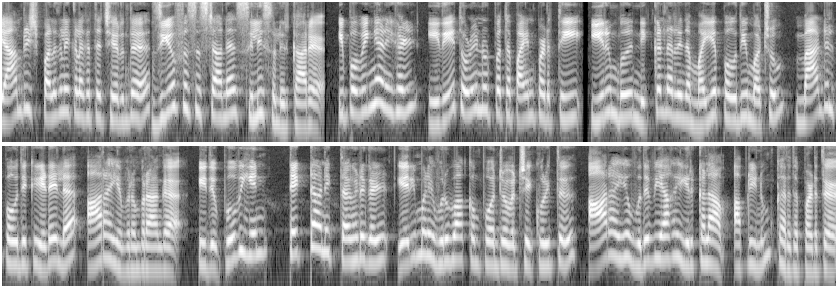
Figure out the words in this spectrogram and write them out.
கேம்பிரிட்ஜ் பல்கலைக்கழகத்தை சேர்ந்த ஜியோபிசிஸ்டான சிலி சொல்லிருக்காரு. இப்போ விஞ்ஞானிகள் இதே தொழில்நுட்பத்தை பயன்படுத்தி இரும்பு நிக்கல் நிறைந்த மையப்பகுதி மற்றும் மேண்டல் பகுதிக்கு இடையில ஆராய விரும்புறாங்க. இது புவியின் டெக்டானிக் தகடுகள் எரிமலை உருவாக்கம் போன்றவற்றை குறித்து ஆராய உதவியாக இருக்கலாம் அப்படின்னும் கருதப்படுது.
